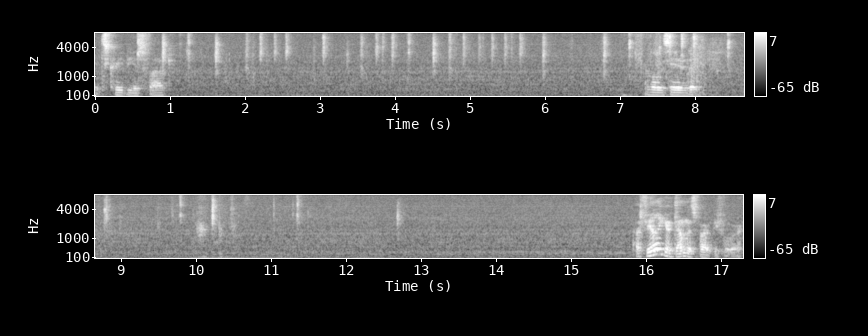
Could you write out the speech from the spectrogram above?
It's creepy as fuck. I've always hated it. I feel like I've done this part before.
